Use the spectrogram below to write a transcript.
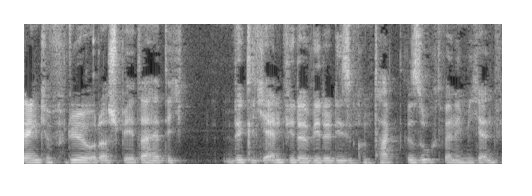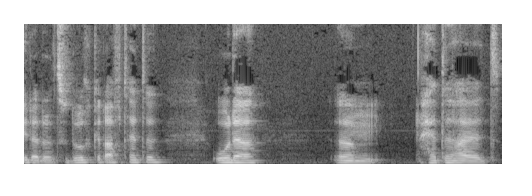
denke, früher oder später hätte ich wirklich entweder wieder diesen Kontakt gesucht, wenn ich mich entweder dazu durchgerafft hätte, oder ähm, hätte halt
